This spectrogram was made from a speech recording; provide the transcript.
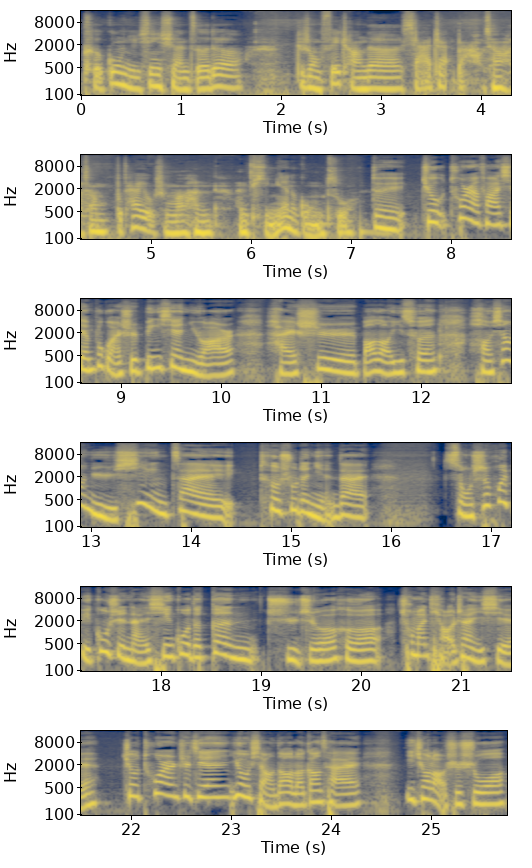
可供女性选择的这种非常的狭窄吧，好像好像不太有什么很很体面的工作。对，就突然发现，不管是兵线女儿还是宝岛一村，好像女性在特殊的年代。总是会比故事男性过得更曲折和充满挑战一些。就突然之间又想到了刚才一秋老师说，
